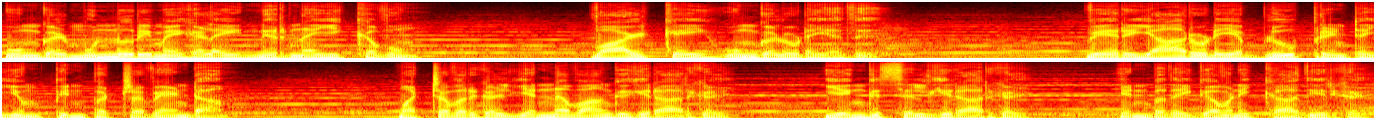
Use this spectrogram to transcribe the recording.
உங்கள் முன்னுரிமைகளை நிர்ணயிக்கவும். வாழ்க்கை உங்களுடையது. வேறு யாருடைய ப்ளூ பிரிண்டையும் பின்பற்ற வேண்டாம். மற்றவர்கள் என்ன வாங்குகிறார்கள்? எங்கு செல்கிறார்கள்? என்பதை கவனிக்காதீர்கள்.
